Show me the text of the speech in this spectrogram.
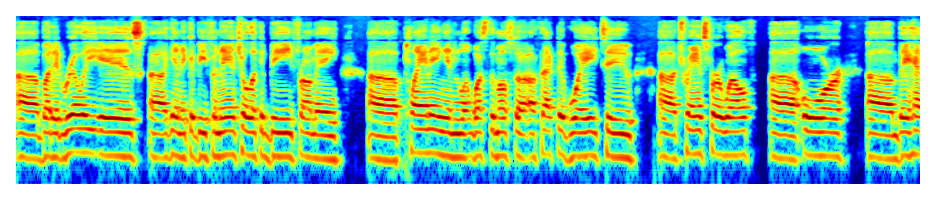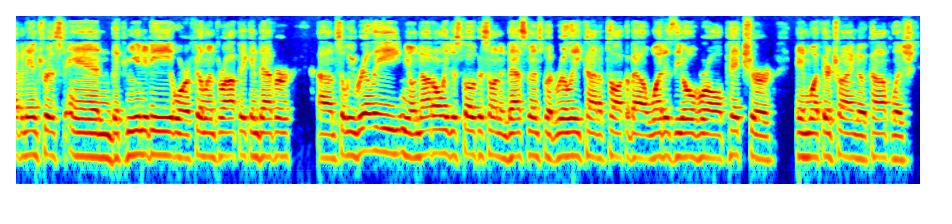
uh, but it really is, uh, again, it could be financial, it could be from a uh, planning and what's the most uh, effective way to transfer wealth, or um, they have an interest in the community or a philanthropic endeavor. Um, so we really, you know, not only just focus on investments, but really kind of talk about what is the overall picture and what they're trying to accomplish,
